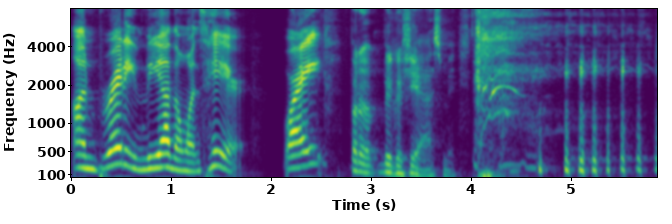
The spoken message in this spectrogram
unbraiding the other one's hair, right? but uh, because she asked me.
